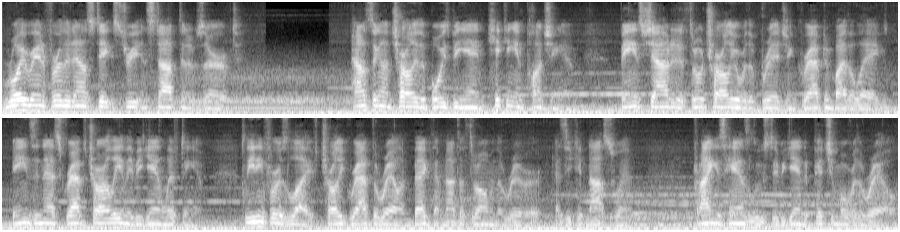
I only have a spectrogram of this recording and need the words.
Roy ran further down State Street and stopped and observed. Pouncing on Charlie, the boys began kicking and punching him. Baines shouted to throw Charlie over the bridge and grabbed him by the legs. Baines and Ness grabbed Charlie and they began lifting him. Pleading for his life, Charlie grabbed the rail and begged them not to throw him in the river, as he could not swim. Prying his hands loose, they began to pitch him over the rail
